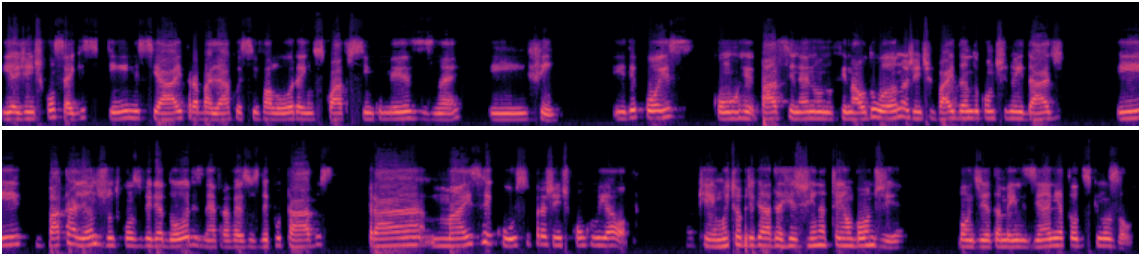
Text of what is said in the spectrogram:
e a gente consegue sim iniciar e trabalhar com esse valor aí uns quatro, cinco meses, né, e, enfim, e depois, com o repasse né, no, no final do ano, a gente vai dando continuidade e batalhando junto com os vereadores, né, através dos deputados, para mais recurso para a gente concluir a obra. Ok, muito obrigada, Regina. Tenha um bom dia. Bom dia também, Lisiane, e a todos que nos ouvem.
